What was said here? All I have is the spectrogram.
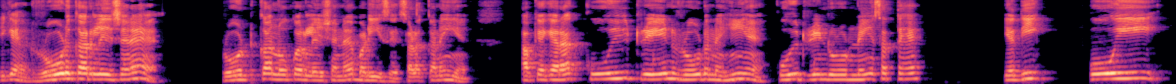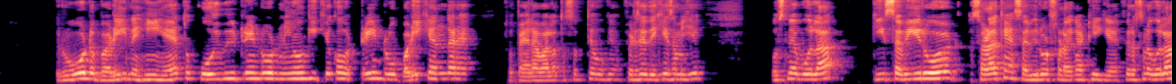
ठीक है रोड का रिलेशन है। रोड का नो का रिलेशन है बड़ी से, सड़क का नहीं है। अब क्या कह रहा है? कोई ट्रेन रोड नहीं है। कोई ट्रेन रोड नहीं है सत्य है। यदि कोई रोड बड़ी नहीं है तो कोई भी ट्रेन रोड नहीं होगी, क्योंकि ट्रेन रोड बड़ी के अंदर है तो पहला वाला तो सत्य हो गया। फिर से देखिए, समझिए। उसने बोला कि सभी रोड सड़क है, सभी रोड सड़क है, ठीक है। फिर उसने बोला,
